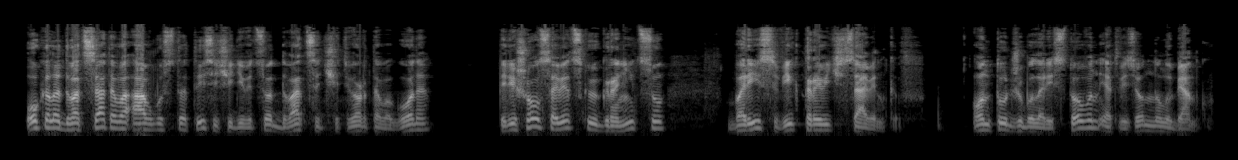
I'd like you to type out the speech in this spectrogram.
Около 20 августа 1924 года перешел советскую границу Борис Викторович Савенков. Он тут же был арестован и отвезен на Лубянку.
